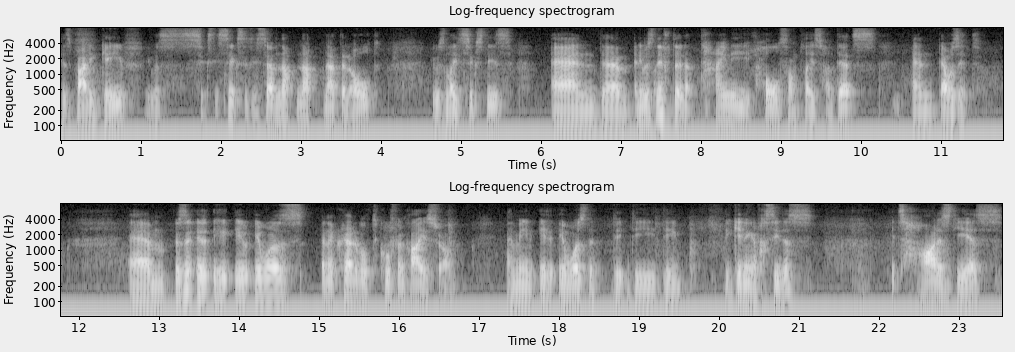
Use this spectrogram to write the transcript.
his body gave. He was 66, 67, not not not that old. He was late 60s, and um, and he was nifted in a tiny hole someplace, Haditch, and that was it. Um, it, was, it, it, it, was an incredible Tikuf and Klal Yisrael. I mean, it, it was the, the, the, the beginning of Chassidus, its hardest years.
